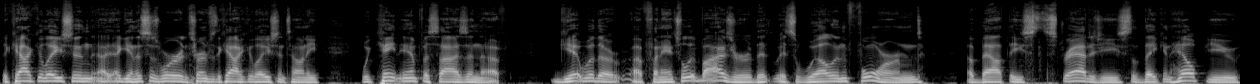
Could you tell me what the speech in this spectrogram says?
the calculation again, this is where in terms of the calculation, Tony, we can't emphasize enough get with a, a financial advisor that is well informed about these strategies so they can help you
